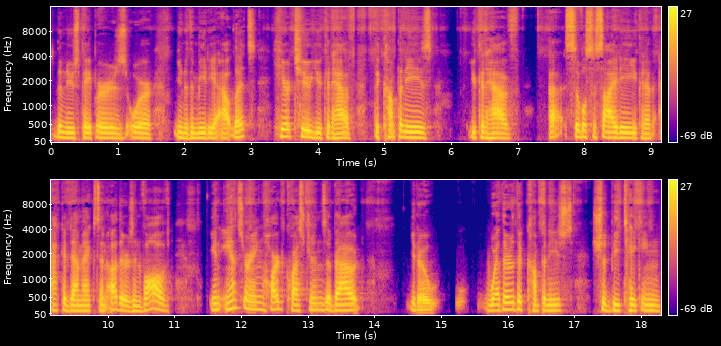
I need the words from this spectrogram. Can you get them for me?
the newspapers or, you know, the media outlets. Here too, you could have the companies, you could have uh, civil society, you could have academics and others involved in answering hard questions about, you know, whether the companies should be taking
